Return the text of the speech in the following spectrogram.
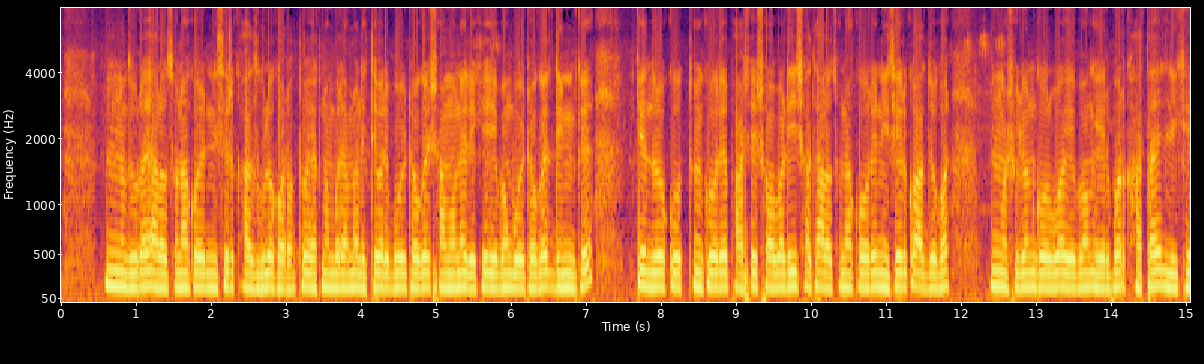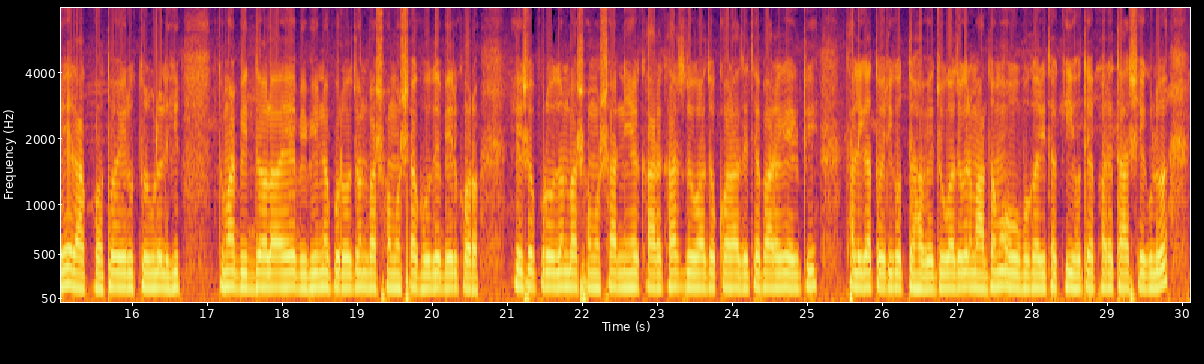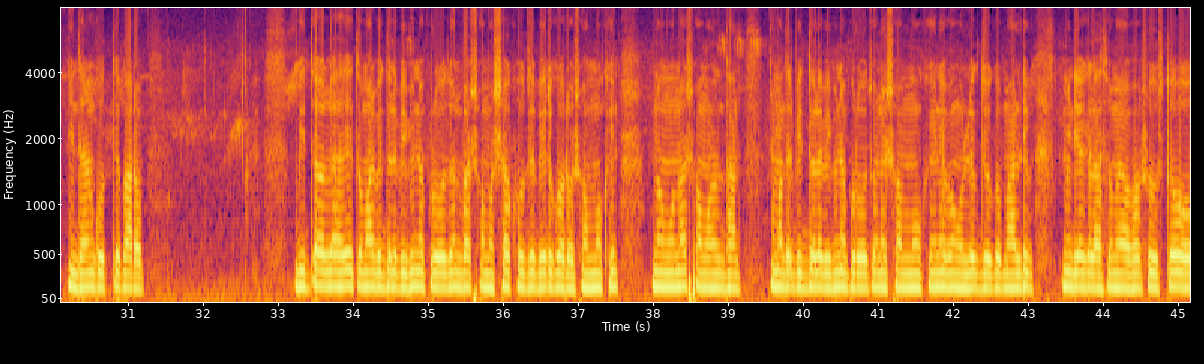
জোড়ায় আলোচনা করে নিচের কাজগুলো করো। তো এক নম্বরে আমরা লিখতে পারি, বৈঠকের সামনে রেখে এবং বৈঠকের দিনকে কেন্দ্র কর- পাশে সবারই সাথে আলোচনা করে নিচের কার্যকর অনুশীলন করব এবং এরপর খাতায় লিখে রাখব। তো এর উত্তরগুলো লিখি। তোমার বিদ্যালয়ে বিভিন্ন প্রয়োজন বা সমস্যা খুঁজে বের করো। এইসব প্রয়োজন বা সমস্যা নিয়ে কার কার যোগাযোগ করা যেতে পারে একটি তালিকা তৈরি করতে হবে। যোগাযোগের মাধ্যম ও উপকারিতা কী হতে পারে তা সেগুলো নির্ধারণ করতে পারো। বিদ্যালয়ে তোমার বিদ্যালয়ে বিভিন্ন প্রয়োজন বা সমস্যা খুঁজে বের করো। সম্মুখীন নমুনা সমাধান। আমাদের বিদ্যালয়ে বিভিন্ন প্রয়োজনের সম্মুখীন এবং উল্লেখযোগ্য মাল্টি মিডিয়া ক্লাসরুমের অভাব সুস্থ ও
